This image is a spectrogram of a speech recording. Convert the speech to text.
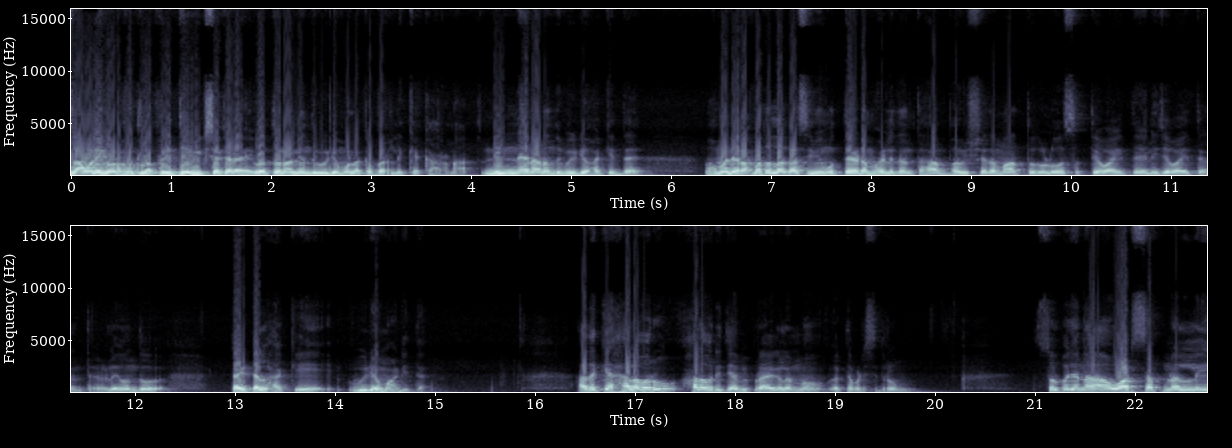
ಅಸ್ಲಾಂ ವರಹಮತ್ಲ ಪ್ರೀತಿಯ ವೀಕ್ಷಕರೇ, ಇವತ್ತು ನಾನೊಂದು ವಿಡಿಯೋ ಮೂಲಕ ಬರಲಿಕ್ಕೆ ಕಾರಣ. ನಿನ್ನೆ ನಾನೊಂದು ವಿಡಿಯೋ ಹಾಕಿದ್ದೆ. ಮೊಹಮ್ಮದ್ ರಹಮತುಲ್ಲಾ ಕಾಸಿಮಿ ಮುತ್ತೇಡಮ್ ಹೇಳಿದಂತಹ ಭವಿಷ್ಯದ ಮಾತುಗಳು ಸತ್ಯವಾಯಿತೆ, ನಿಜವಾಯಿತೆ ಅಂತ ಹೇಳಿ ಒಂದು ಟೈಟಲ್ ಹಾಕಿ ವಿಡಿಯೋ ಮಾಡಿದ್ದೆ. ಅದಕ್ಕೆ ಹಲವರು ಹಲವು ರೀತಿಯ ಅಭಿಪ್ರಾಯಗಳನ್ನು ವ್ಯಕ್ತಪಡಿಸಿದರು. ಸ್ವಲ್ಪ ಜನ ವಾಟ್ಸಪ್ನಲ್ಲಿ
